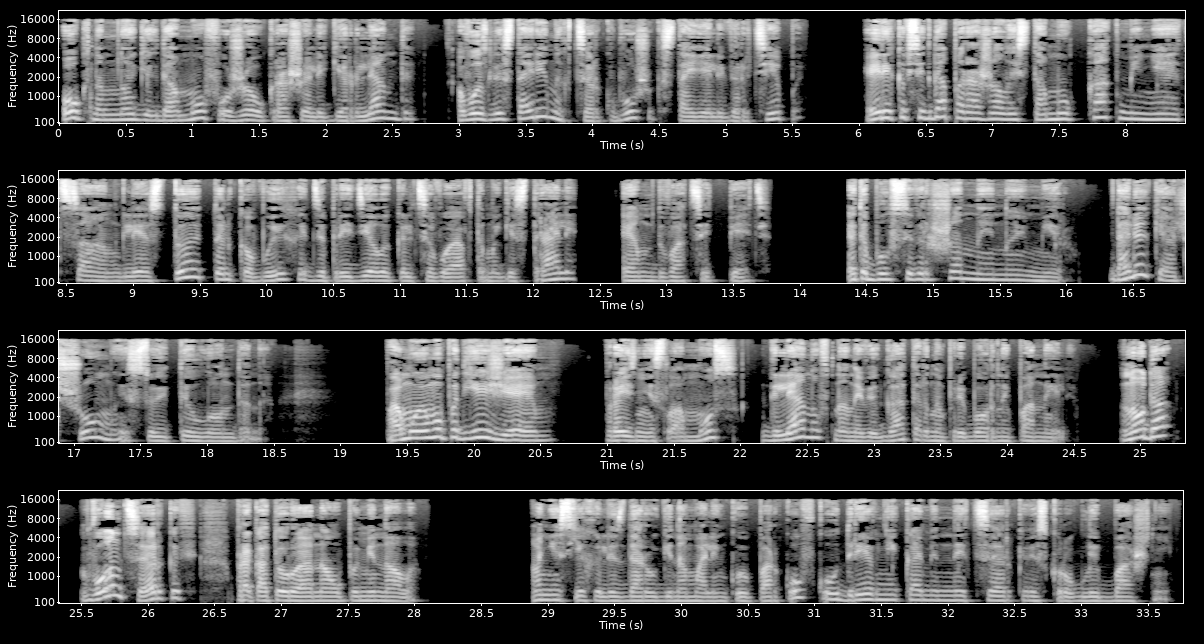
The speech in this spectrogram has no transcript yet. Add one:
Окна многих домов уже украшали гирлянды, а возле старинных церквушек стояли вертепы. Эрика всегда поражалась тому, как меняется Англия, стоит только выехать за пределы кольцевой автомагистрали М-25. Это был совершенно иной мир, далекий от шума и суеты Лондона. «По-моему, подъезжаем», — произнесла Мосс, глянув на навигатор на приборной панели. «Ну да, вон церковь, про которую она упоминала». Они съехали с дороги на маленькую парковку у древней каменной церкви с круглой башней.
